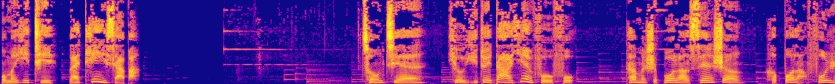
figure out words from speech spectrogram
我们一起来听一下吧。从前有一对大雁夫妇，他们是波朗先生和波朗夫人。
